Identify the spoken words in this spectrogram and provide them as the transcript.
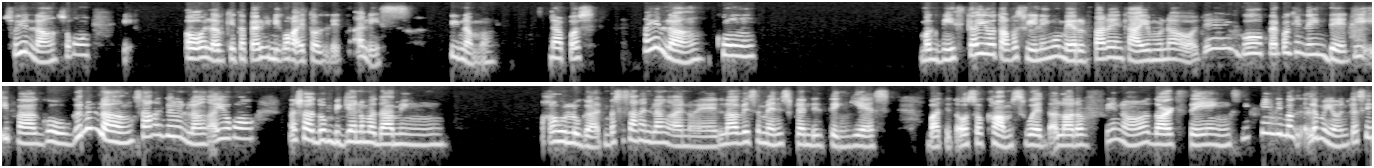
So, yun lang. So, kung, oo, love kita, pero hindi ko ka itolerate, alis. Tingnan mo. Tapos, ayun lang. Kung mag-miss kayo, tapos feeling mo meron pa rin, kaya mo na, oh, di, go. Pero pag hindi, hindi, di iba, go. Ganun lang. Sa akin, ganun lang. Ayoko masyadong bigyan ng madaming kahulugan. Basta sa akin lang, ano eh, love is a many splendid thing, yes. But it also comes with a lot of, you know, dark things. Hindi, mag, alam mo yun, kasi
